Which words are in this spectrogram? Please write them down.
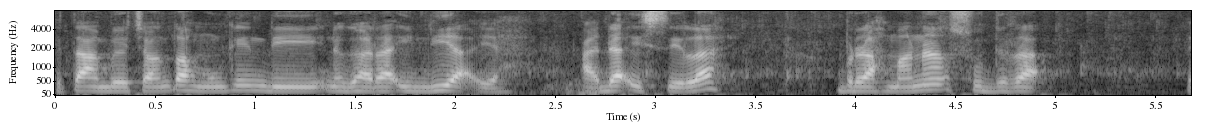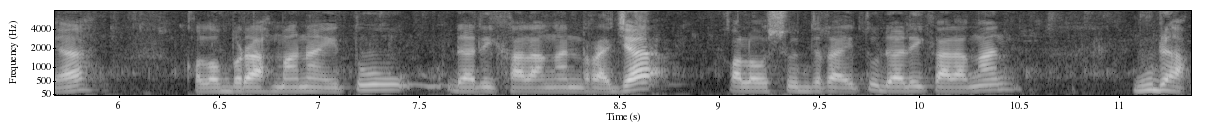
Kita ambil contoh mungkin di negara India ya, ada istilah Brahmana Sudra. Ya. Kalau Brahmana itu dari kalangan raja, kalau Sudra itu dari kalangan budak.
